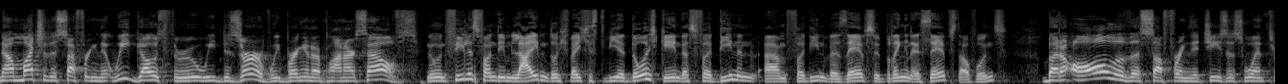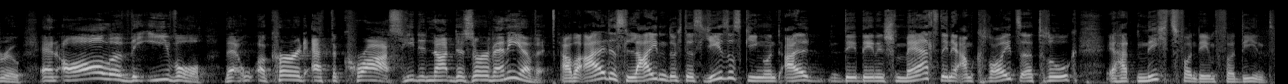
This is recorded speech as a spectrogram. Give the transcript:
Now, much of the suffering that we go through, we deserve. We bring it upon ourselves. Nun, vieles von dem Leiden, durch welches wir durchgehen, das verdienen, ähm, verdienen wir selbst, wir bringen es selbst auf uns. But all of the suffering that Jesus went through and all of the evil that occurred at the cross, he did not deserve any of it. Aber all das Leiden, durch das Jesus ging und all de- den Schmerz, den er am Kreuz ertrug, er hat nichts von dem verdient.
